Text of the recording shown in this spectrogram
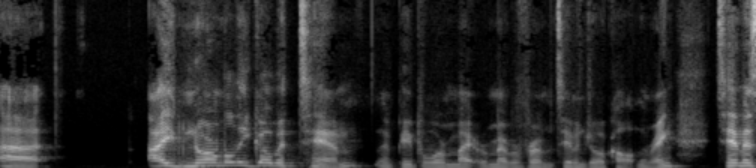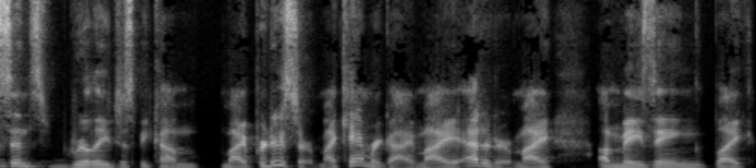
uh, I normally go with Tim, and people might remember from Tim and Joel the Ring. Tim has since really just become my producer, my camera guy, my editor, my amazing like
